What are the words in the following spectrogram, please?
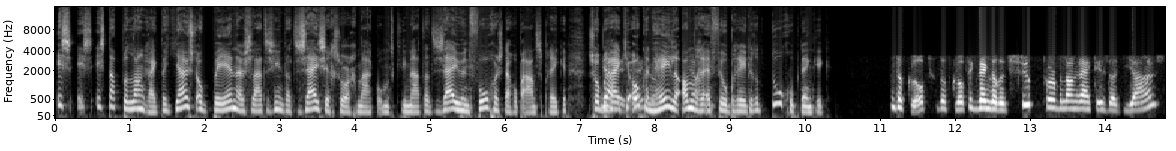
Is, is, is dat belangrijk? Dat juist ook BN'ers laten zien dat zij zich zorgen maken om het klimaat, dat zij hun volgers daarop aanspreken. Zo bereik je ook een hele andere en veel bredere doelgroep, denk ik. Dat klopt, dat klopt. Ik denk dat het super belangrijk is dat juist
